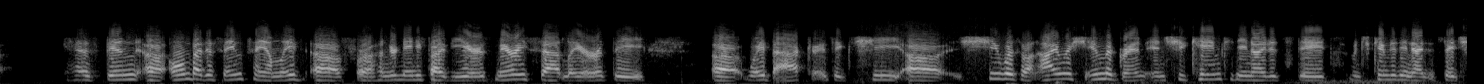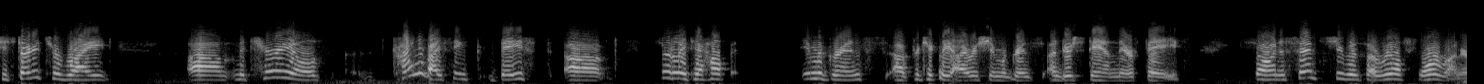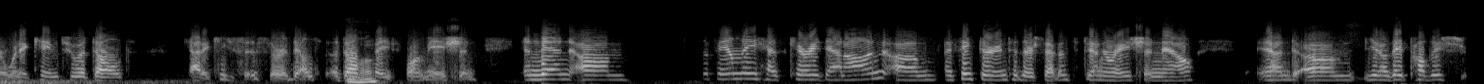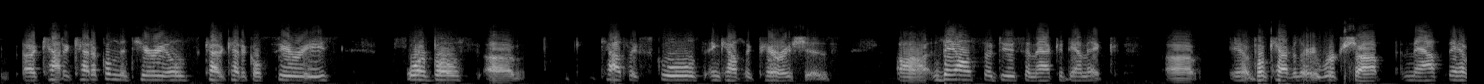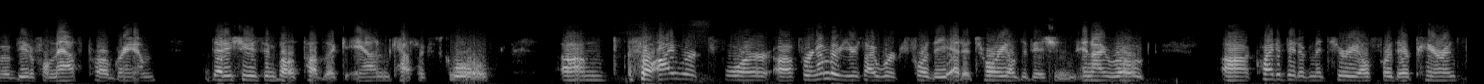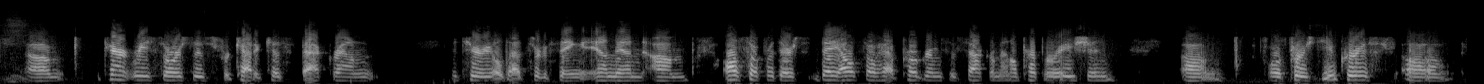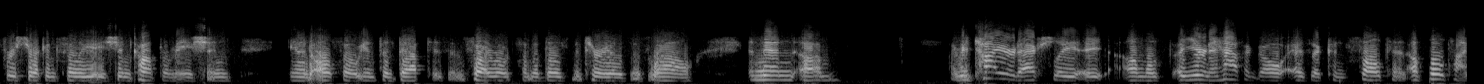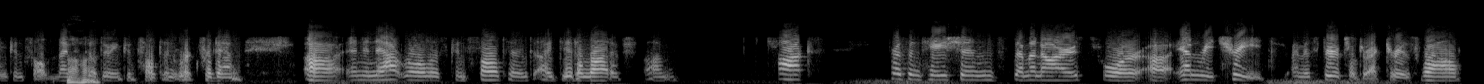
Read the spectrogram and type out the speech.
has been uh, owned by the same family uh, for 185 years. Mary Sadlier, the uh, way back. I think she uh, she was an Irish immigrant, and she came to the United States. When she came to the United States, she started to write um, materials, kind of I think based certainly to help immigrants, particularly Irish immigrants, understand their faith. So in a sense, she was a real forerunner when it came to adult catechesis or adult adult uh-huh. faith formation. And then um, the family has carried that on. Um, I think they're into their seventh generation now. And, um, you know, they publish uh, catechetical materials, catechetical series for both um, Catholic schools and Catholic parishes. Uh, they also do some academic uh, you know, vocabulary workshop, math. They have a beautiful math program that is used in both public and Catholic schools. Um, so I worked for uh, for a number of years. I worked for the editorial division, and I wrote uh, quite a bit of material for their parents, um, parent resources for catechist background material, that sort of thing, and then um, also for their. They also have programs of sacramental preparation um, for First Eucharist, uh, First Reconciliation, Confirmation and also infant baptism. So I wrote some of those materials as well. And then um, I retired actually a, almost a year and a half ago as a consultant, a full-time consultant. I'm uh-huh. still doing consultant work for them. Uh, and in that role as consultant, I did a lot of um, talks, presentations, seminars for uh, and retreats. I'm a spiritual director as well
